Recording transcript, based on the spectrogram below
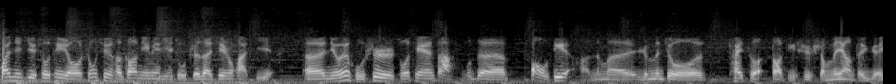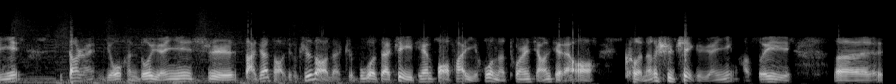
欢迎继续收听由中讯和高宁为您主持的今日话题。呃，纽约股市昨天大幅的暴跌啊，那么人们就猜测到底是什么样的原因？当然有很多原因是大家早就知道的，只不过在这一天爆发以后呢，突然想起来哦，可能是这个原因啊，所以呃。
